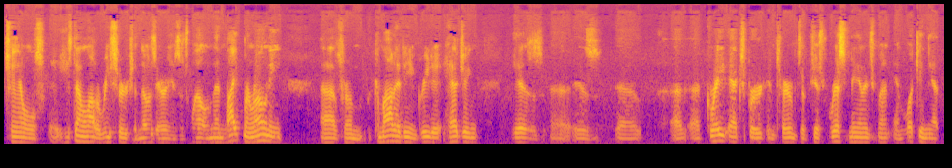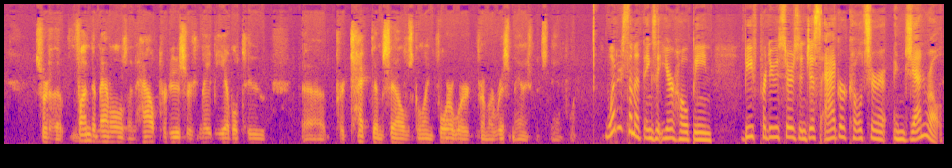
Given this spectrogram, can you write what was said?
channels. He's done a lot of research in those areas as well. And then Mike Maroney uh, from commodity and greed hedging is uh, is uh, a, a, great expert in terms of just risk management and looking at sort of the fundamentals and how producers may be able to uh, protect themselves going forward from a risk management standpoint. What are some of the things that you're hoping beef producers and just agriculture in general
